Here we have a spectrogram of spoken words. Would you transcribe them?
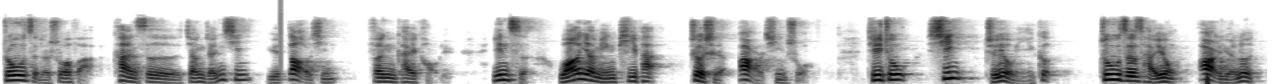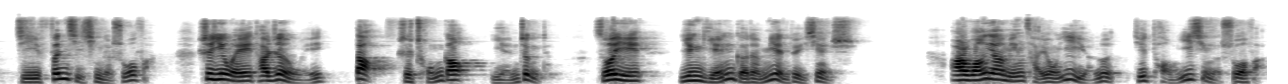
朱子的说法看似将人心与道心分开考虑，因此王阳明批判这是二心说，提出心只有一个。朱子采用二元论及分析性的说法，是因为他认为。道是崇高严正的，所以应严格的面对现实。而王阳明采用一元论及统一性的说法，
